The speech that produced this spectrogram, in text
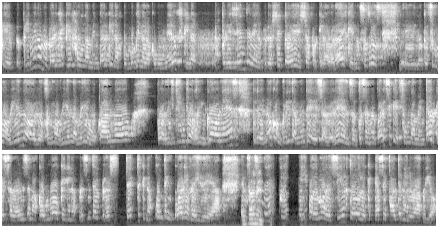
que primero me parece que es fundamental que nos convoquen a los comuneros y que nos presenten el proyecto de ellos, porque la verdad es que nosotros eh, lo que fuimos viendo, lo fuimos viendo medio buscando por distintos rincones, pero no concretamente de San Lorenzo. Entonces me parece que es fundamental que San Lorenzo nos convoque, que nos presente el proyecto y que nos cuenten cuál es la idea. Entonces, ahí podemos decir todo lo que hace falta en el barrio.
